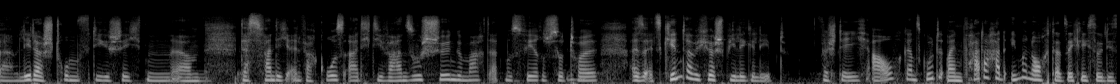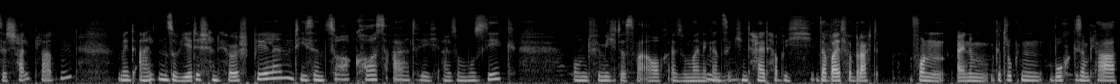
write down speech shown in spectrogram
ähm, Lederstrumpf, die Geschichten, ähm, das fand ich einfach großartig. Die waren so schön gemacht, atmosphärisch so toll. Also als Kind habe ich Hörspiele gelebt. Verstehe ich auch ganz gut. Mein Vater hat immer noch tatsächlich so diese Schallplatten mit alten sowjetischen Hörspielen. Die sind so großartig. Also Musik. Und für mich, das war auch, also meine ganze Kindheit habe ich dabei verbracht, von einem gedruckten Buchexemplar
